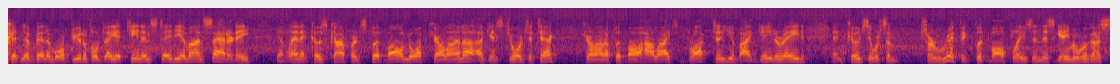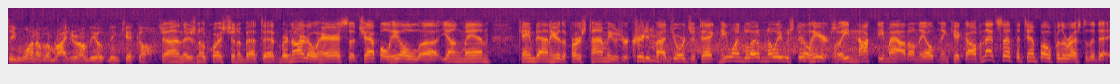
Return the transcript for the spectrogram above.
Couldn't have been a more beautiful day at Kenan Stadium on Saturday. Atlantic Coast Conference football, North Carolina against Georgia Tech. Carolina football highlights brought to you by Gatorade. And, Coach, there were some terrific football plays in this game, and we're going to see one of them right here on the opening kickoff. John, there's no question about that. Bernardo Harris, a Chapel Hill uh, young man, came down here the first time. He was recruited by Georgia Tech, and he wanted to let them know he was still here. So he knocked him out on the opening kickoff, and that set the tempo for the rest of the day.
